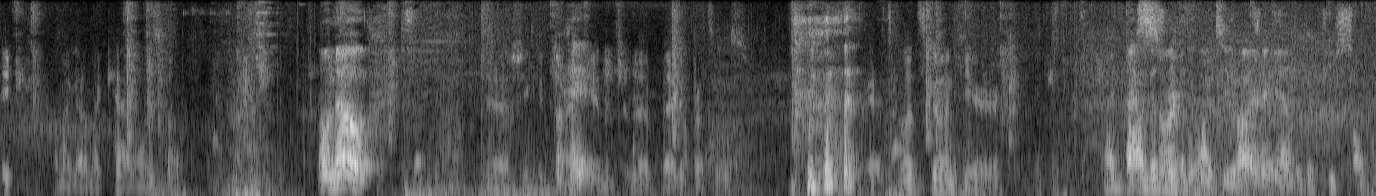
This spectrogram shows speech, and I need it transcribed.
Hey. Oh my god, my cat won't stop. Oh no! Yeah, she keeps trying Okay. to get into the bag of pretzels. Okay, so let's go in here. My dog doesn't even like too hard pretzels. again. I think they're too salty.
